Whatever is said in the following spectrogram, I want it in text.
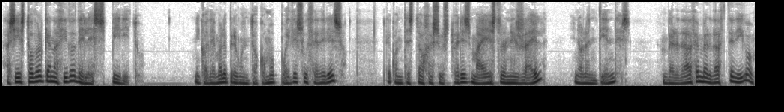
Así es todo el que ha nacido del Espíritu. Nicodemo le preguntó, ¿cómo puede suceder eso? Le contestó Jesús, ¿tú eres maestro en Israel y no lo entiendes? En verdad, en verdad te digo,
